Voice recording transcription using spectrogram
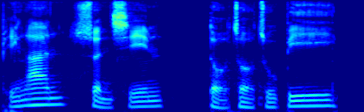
平安顺心，多做诸逼。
